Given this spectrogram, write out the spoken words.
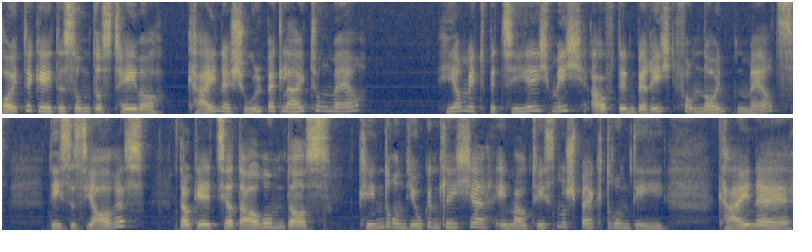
Heute geht es um das Thema keine Schulbegleitung mehr. Hiermit beziehe ich mich auf den Bericht vom 9. März dieses Jahres. Da geht es ja darum, dass Kinder und Jugendliche im Autismus-Spektrum, die keine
